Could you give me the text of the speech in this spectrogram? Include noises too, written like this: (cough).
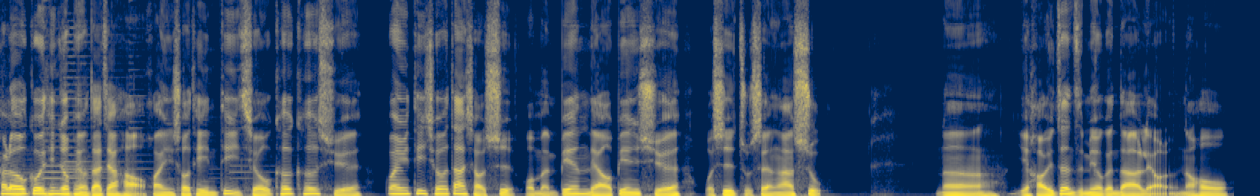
Hello，各位听众朋友，大家好，欢迎收听《地球科科学》，关于地球的大小事，我们边聊边学。我是主持人阿树。那也好一阵子没有跟大家聊了，然后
